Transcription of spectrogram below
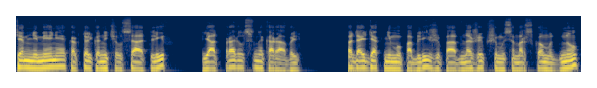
Тем не менее, как только начался отлив, я отправился на корабль. Подойдя к нему поближе по обнажившемуся морскому дну,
